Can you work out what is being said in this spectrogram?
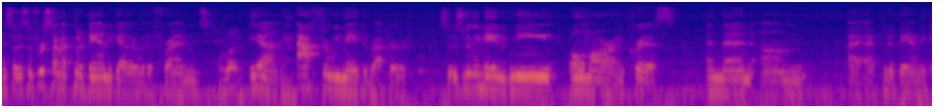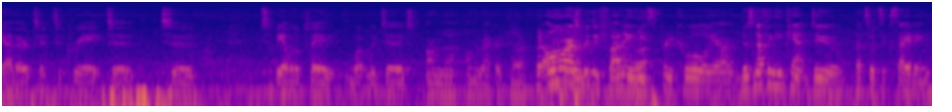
And so it's the first time I put a band together with a friend. All right. Yeah, after we made the record. So it was really made with me, Omar, and Chris, and then um, I, I put a band together to, to create to to to be able to play what we did on the on the record. Yeah. But Omar is really funny. Yeah. He's pretty cool. Yeah, there's nothing he can't do. That's what's exciting.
